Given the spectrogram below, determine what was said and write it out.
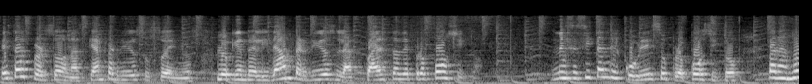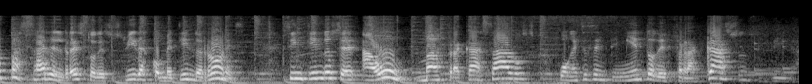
Estas personas que han perdido sus sueños, lo que en realidad han perdido es la falta de propósito. Necesitan descubrir su propósito para no pasar el resto de sus vidas cometiendo errores, sintiéndose aún más fracasados con ese sentimiento de fracaso en sus vidas.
